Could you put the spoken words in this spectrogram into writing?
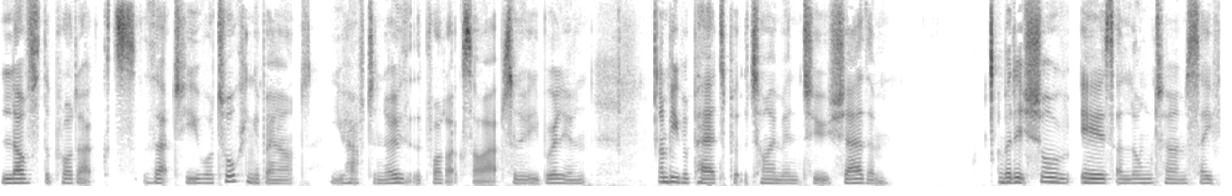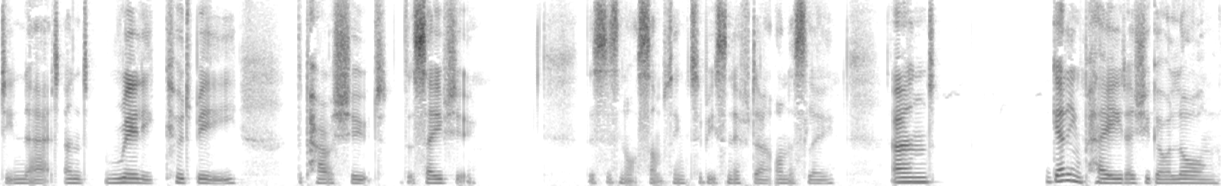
love the products that you are talking about you have to know that the products are absolutely brilliant and be prepared to put the time in to share them. But it sure is a long term safety net and really could be the parachute that saves you. This is not something to be sniffed at, honestly. And getting paid as you go along,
